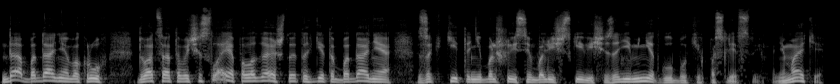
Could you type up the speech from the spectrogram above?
Да, бадание вокруг 20 числа, я полагаю, что это где-то бадание за какие-то небольшие символические вещи. За ними нет глубоких последствий, понимаете?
